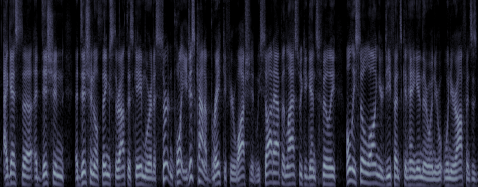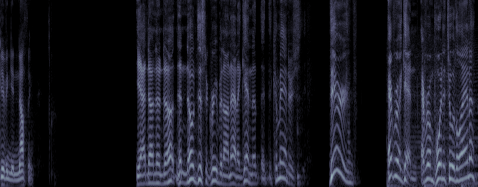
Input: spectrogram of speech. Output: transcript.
I guess uh, addition additional things throughout this game where at a certain point you just kind of break if you're Washington. We saw it happen last week against Philly. Only so long your defense can hang in there when your when your offense is giving you nothing. Yeah, no, no, no, no disagreement on that. Again, the, the Commanders, they're every again, everyone pointed to Atlanta.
